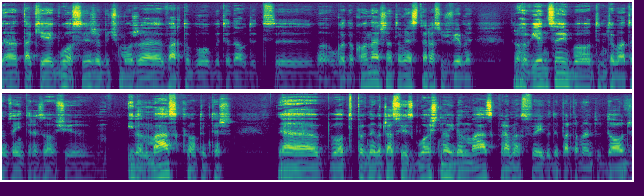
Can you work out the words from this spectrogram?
e, takie głosy, że być może warto byłoby ten audyt e, go- go dokonać, natomiast teraz już wiemy trochę więcej, bo tym tematem zainteresował się Elon Musk, o tym też e, od pewnego czasu jest głośno. Elon Musk w ramach swojego departamentu Dodge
